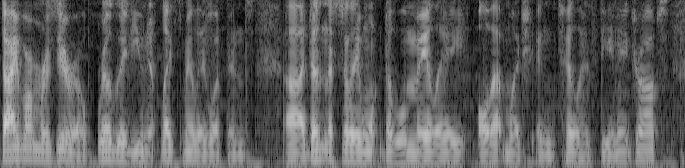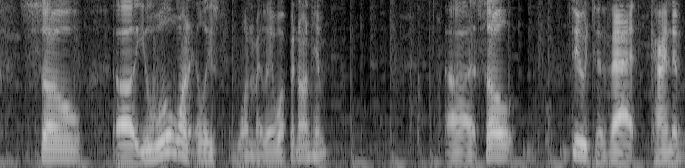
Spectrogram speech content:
Dive Armor Zero, real good unit, likes melee weapons. Uh, doesn't necessarily want double melee all that much until his DNA drops. So uh, you will want at least one melee weapon on him. Uh, so due to that, kind of,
